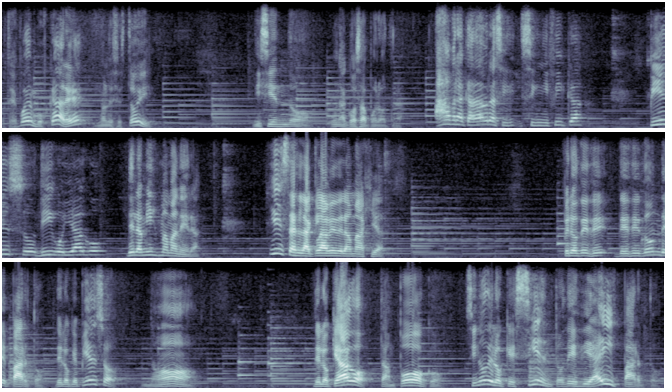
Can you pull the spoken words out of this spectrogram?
Ustedes pueden buscar, ¿eh? No les estoy diciendo una cosa por otra. Abra cadabra significa pienso, digo y hago de la misma manera. Y esa es la clave de la magia. Pero desde, ¿desde dónde parto? ¿De lo que pienso? No. ¿De lo que hago? Tampoco. Sino de lo que siento. Desde ahí parto.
